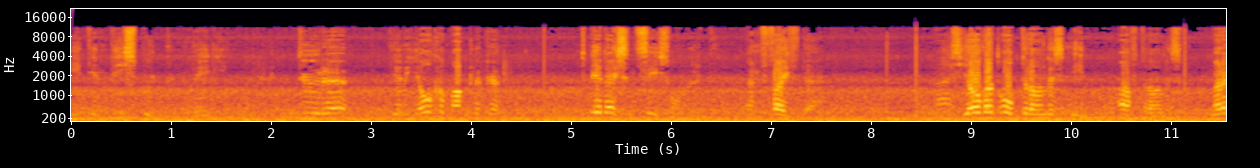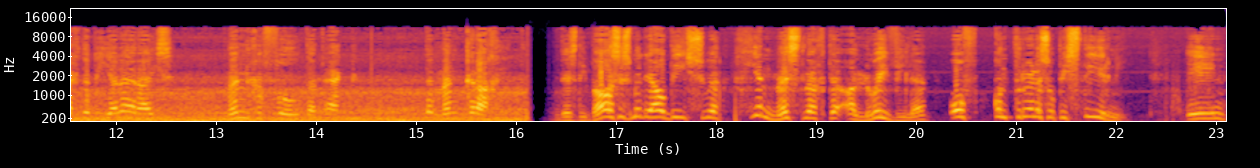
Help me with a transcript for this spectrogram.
Hier teen die spoed lê die toere teen 'n heel gemaklike 2600 in 5de. Dis heel wat opdraandes en afdraandes, maar ek het op die hele reis min gevoel dat ek te min krag het. Dis die basismodel die so geen misligte alloy wiele of kontroles op die stuur nie en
